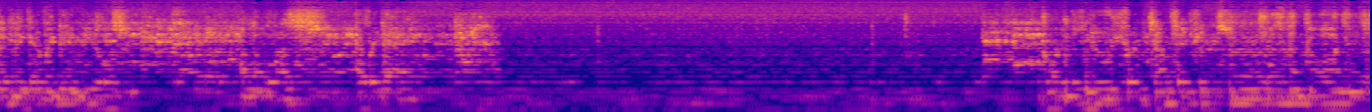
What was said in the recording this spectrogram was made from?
And make everyday meals a little less every day. Gorton's new shrimp temptations. Just a gorgeous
